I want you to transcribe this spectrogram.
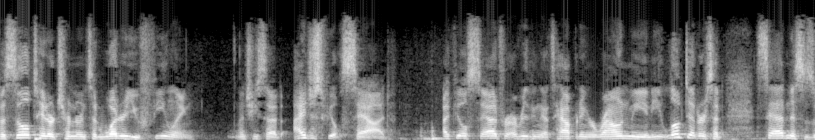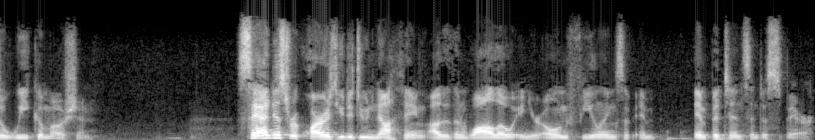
facilitator turned her and said, What are you feeling? And she said, I just feel sad. I feel sad for everything that's happening around me. And he looked at her and said, Sadness is a weak emotion. Sadness requires you to do nothing other than wallow in your own feelings of impotence and despair.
